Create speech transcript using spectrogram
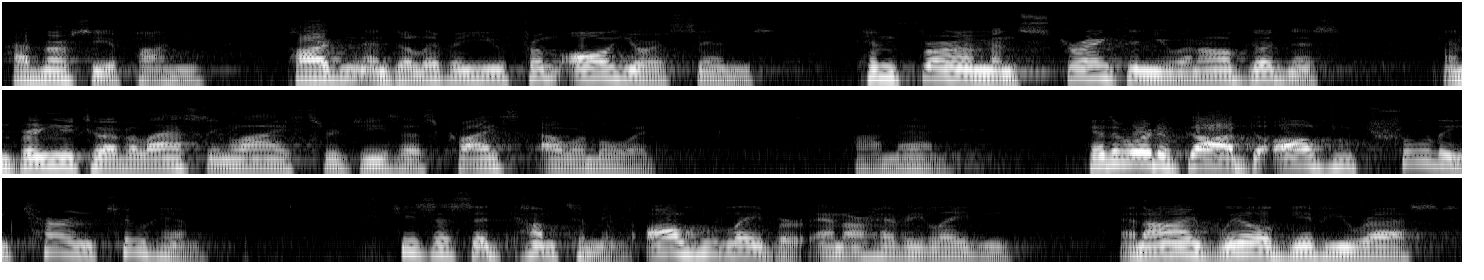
Have mercy upon you, pardon and deliver you from all your sins, confirm and strengthen you in all goodness, and bring you to everlasting life through Jesus Christ our Lord. Amen. Hear the word of God to all who truly turn to him. Jesus said, Come to me, all who labor and are heavy laden, and I will give you rest.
